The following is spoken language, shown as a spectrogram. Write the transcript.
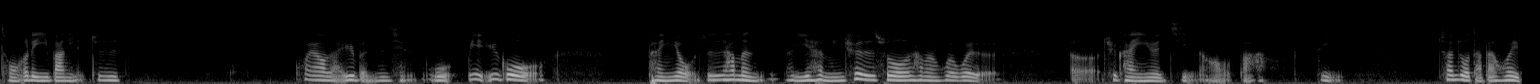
从二零一八年就是。快要来日本之前，我也遇过朋友，就是他们也很明确的说，他们会为了呃去看音乐季，然后把自己穿着打扮会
